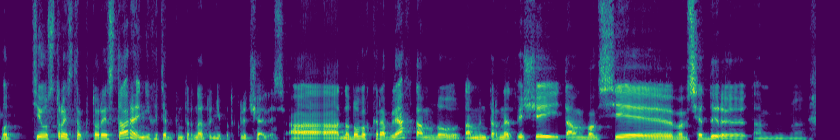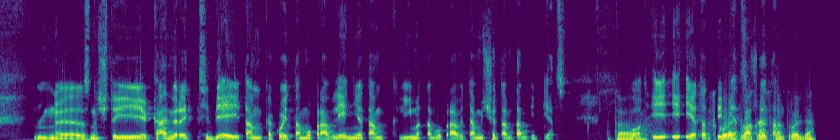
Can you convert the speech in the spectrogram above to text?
Вот те устройства, которые старые, они хотя бы к интернету не подключались. А на новых кораблях там, ну, там интернет вещей там во все, во все дыры. Там, э, значит, и камеры тебе, и там какое-то там управление, там климат, там управление, там еще там, там пипец. Это Вот. И, и, и этот скорость пипец 2 уже там- контроль, да?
